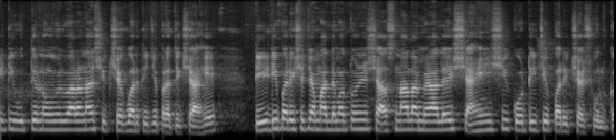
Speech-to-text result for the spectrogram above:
ई टी उत्तीर्ण उमेदवारांना शिक्षक भरतीची प्रतीक्षा आहे. टी ई टी परीक्षेच्या माध्यमातून शासनाला मिळाले शहाऐंशी कोटीचे परीक्षा शुल्क.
